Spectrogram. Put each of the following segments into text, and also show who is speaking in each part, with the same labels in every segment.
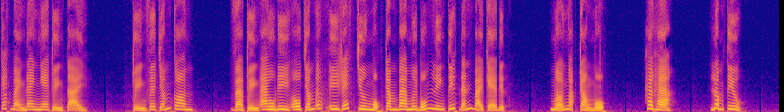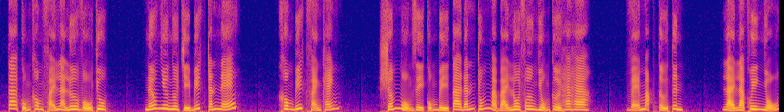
Speaker 1: Các bạn đang nghe truyện tại truyện v.com và truyện audio.fiz chương 134 liên tiếp đánh bại kẻ địch. Mở ngoặc tròn một. Ha ha. Lâm Tiêu, ta cũng không phải là Lưu Vũ Chu. Nếu như ngươi chỉ biết tránh né, không biết phản kháng, sớm muộn gì cũng bị ta đánh trúng mà bại lui Phương Dũng cười ha ha. Vẻ mặt tự tin, lại là khuyên nhủ.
